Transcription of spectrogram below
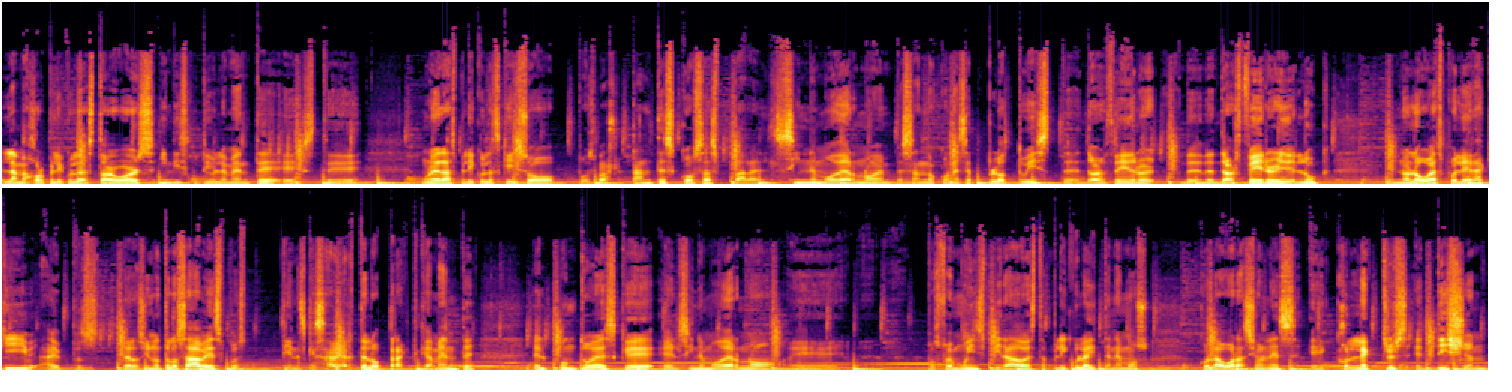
la mejor película de Star Wars, indiscutiblemente. Este, una de las películas que hizo pues, bastantes cosas para el cine moderno, empezando con ese plot twist de Darth Vader, de, Darth Vader y de Luke. No lo voy a spoiler aquí, pues, pero si no te lo sabes, pues tienes que sabértelo prácticamente. El punto es que el cine moderno eh, pues fue muy inspirado de esta película y tenemos colaboraciones eh, Collector's Edition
